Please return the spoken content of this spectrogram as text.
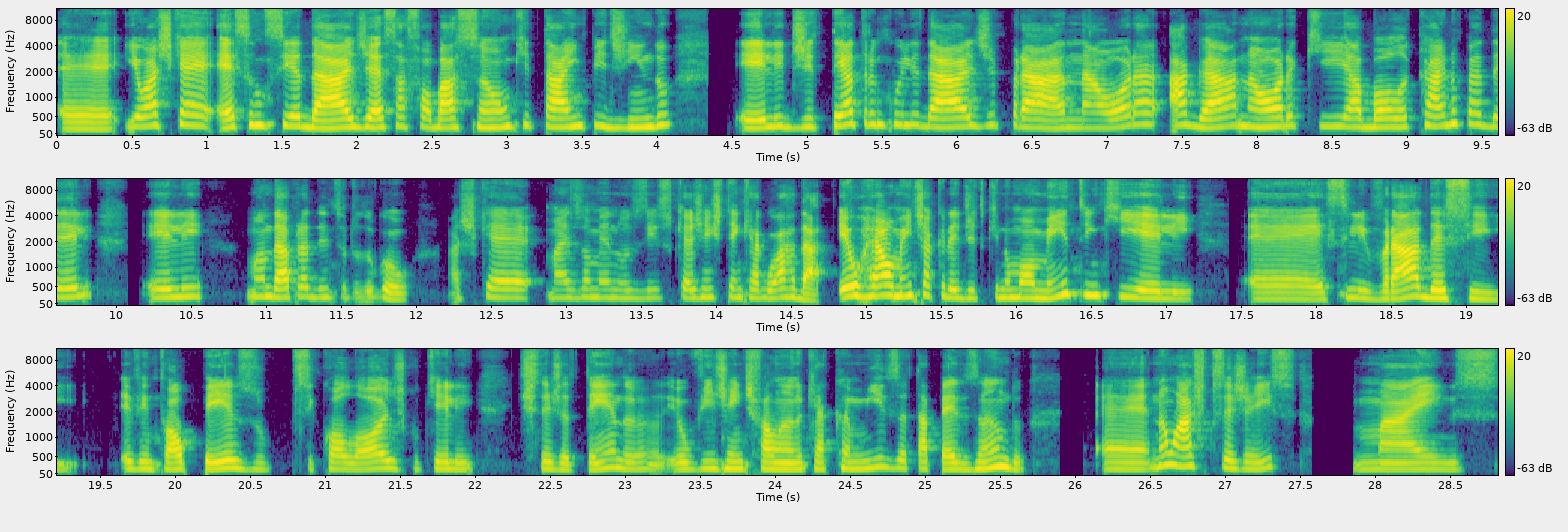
É, e eu acho que é essa ansiedade, essa afobação que está impedindo ele de ter a tranquilidade para na hora H, na hora que a bola cai no pé dele, ele mandar para dentro do gol. Acho que é mais ou menos isso que a gente tem que aguardar. Eu realmente acredito que no momento em que ele é, se livrar desse eventual peso psicológico que ele esteja tendo, eu vi gente falando que a camisa está pesando. É, não acho que seja isso, mas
